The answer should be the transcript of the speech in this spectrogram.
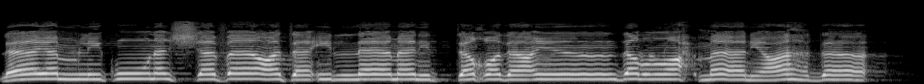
لَّا يَمْلِكُونَ الشَّفَاعَةَ إِلَّا مَنِ اتَّخَذَ عِندَ الرَّحْمَٰنِ عَهْدًا.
